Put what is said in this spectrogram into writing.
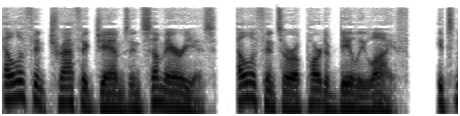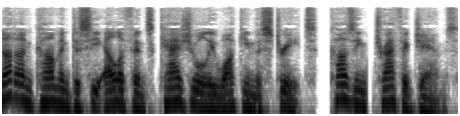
Elephant traffic jams in some areas, elephants are a part of daily life. It's not uncommon to see elephants casually walking the streets, causing traffic jams.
